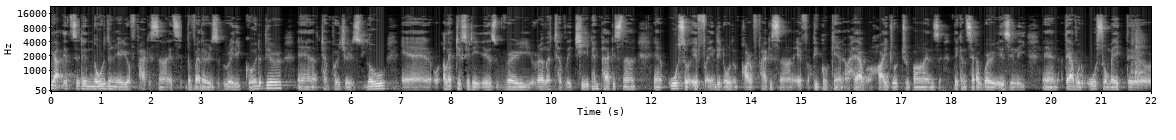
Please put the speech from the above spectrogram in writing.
Yeah, it's the northern area of Pakistan. It's the weather is really good there, and temperature is low, and electricity is very relatively cheap in Pakistan. And also, if in the northern part of Pakistan, if people can have hydro turbines, they can set up very easily, and that would also make the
